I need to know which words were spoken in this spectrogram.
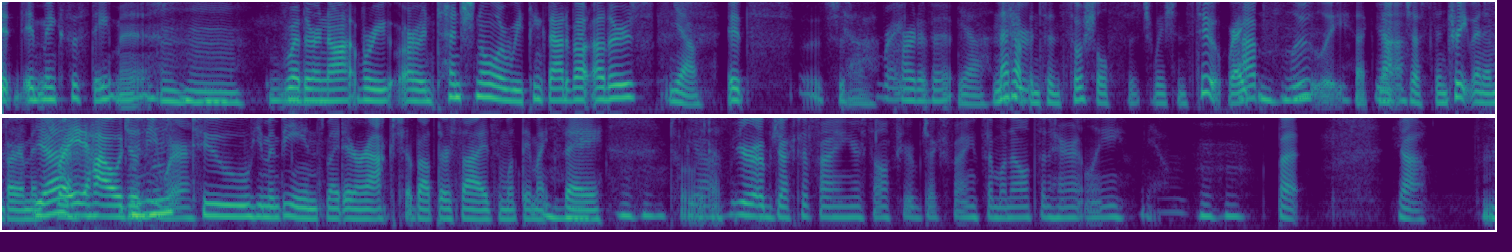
it, it makes a statement. Mm-hmm. Whether or not we are intentional or we think that about others, Yeah. it's it's just Yeah. Right. part of it. Yeah. And that happens in social situations too, right? Absolutely. Like yeah. not just in treatment environments, Yeah. right? How just Anywhere. two human beings might interact about their sides and what they might say. Totally Yeah. does. the You're same. objectifying yourself. You're objectifying someone else inherently. Yeah. Mhm. But yeah, Hmm.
